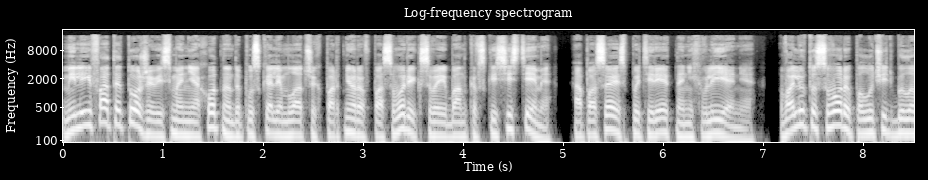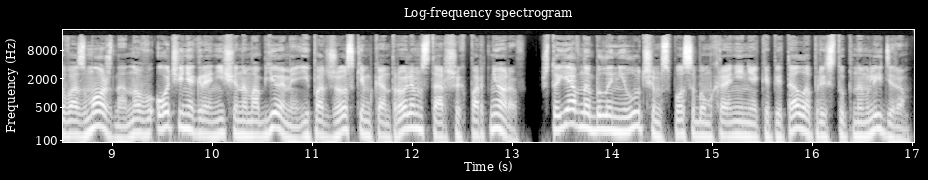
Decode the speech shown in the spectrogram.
Мелиефаты тоже весьма неохотно допускали младших партнеров по своре к своей банковской системе, опасаясь потерять на них влияние. Валюту своры получить было возможно, но в очень ограниченном объеме и под жестким контролем старших партнеров, что явно было не лучшим способом хранения капитала преступным лидерам.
